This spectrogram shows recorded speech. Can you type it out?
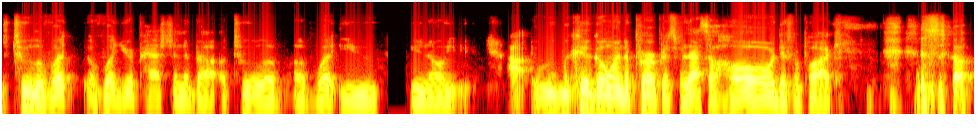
the tool of what of what you're passionate about, a tool of of what you you know. I, we could go into purpose, but that's a whole different podcast. so,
